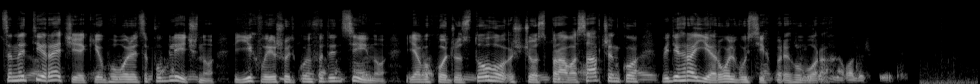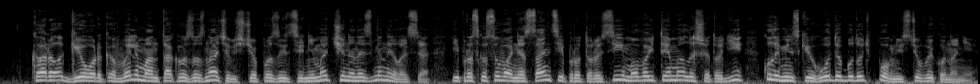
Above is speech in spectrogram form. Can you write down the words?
Це не ті речі, які обговорюються публічно. Їх вирішують конфіденційно. Я виходжу з того, що справа Савченко відіграє роль в усіх переговорах. Карл Георг Вельман також зазначив, що позиція Німеччини не змінилася, і про скасування санкцій проти Росії мова йтиме лише тоді, коли мінські угоди будуть повністю виконані.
